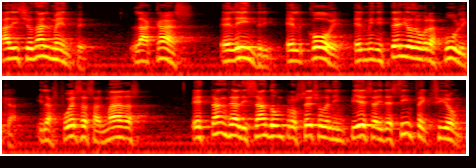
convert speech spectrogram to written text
adicionalmente, la CAS, el INDRI, el COE, el Ministerio de Obras Públicas y las Fuerzas Armadas están realizando un proceso de limpieza y desinfección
